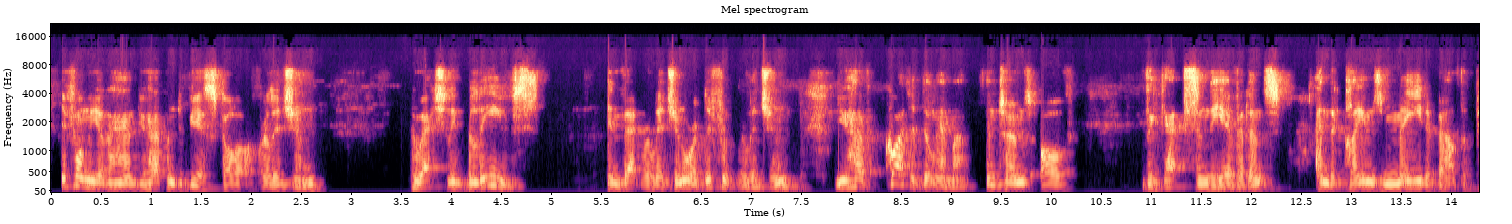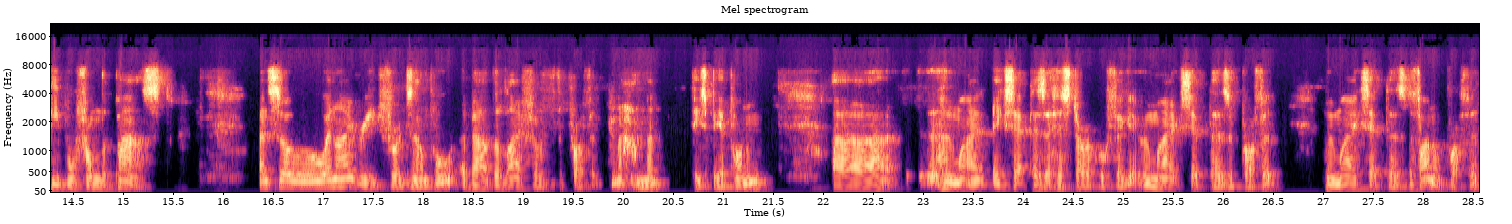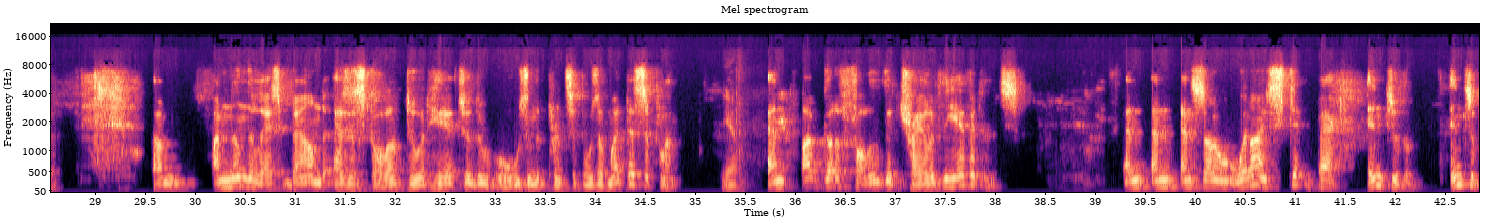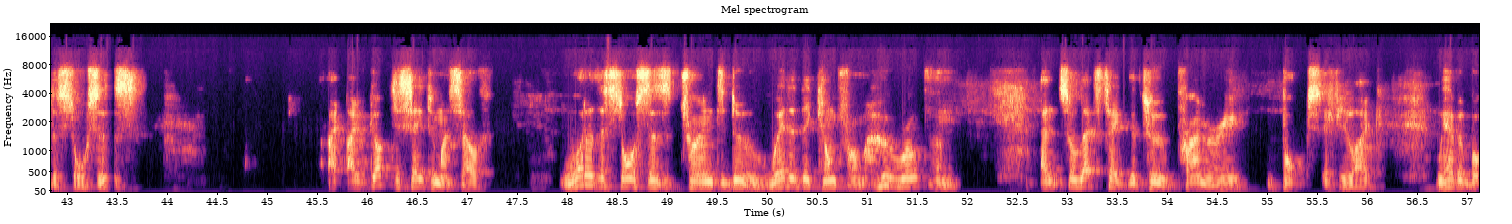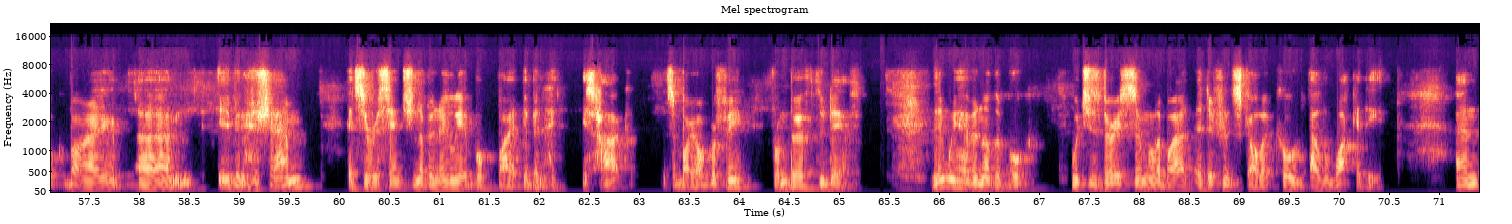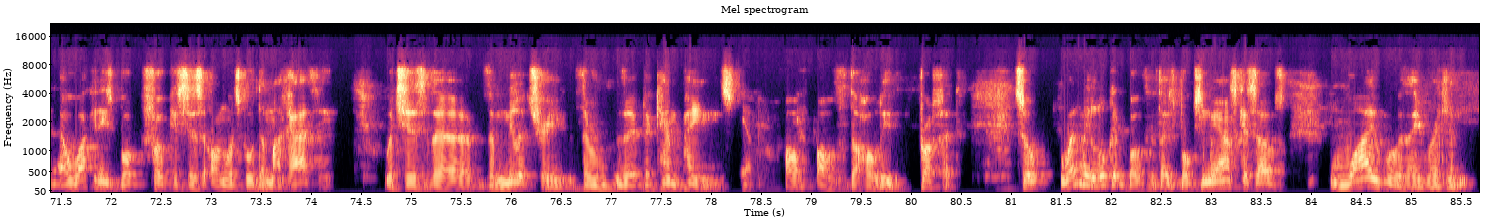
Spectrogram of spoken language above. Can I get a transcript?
If, on the other hand, you happen to be a scholar of religion who actually believes in that religion or a different religion, you have quite a dilemma in terms of the gaps in the evidence and the claims made about the people from the past. And so when I read, for example, about the life of the Prophet Muhammad, peace be upon him, uh, whom I accept as a historical figure, whom I accept as a prophet, whom I accept as the final prophet, um, I'm nonetheless bound as a scholar to adhere to the rules and the principles of my discipline. Yeah. And I've got to follow the trail of the evidence. And, and, and so when I step back into the, into the sources, I, I've got to say to myself, what are the sources trying to do? Where did they come from? Who wrote them? And so let's take the two primary books, if you like. We have a book by um, Ibn Hisham. It's a recension of an earlier book by Ibn Ishaq. It's a biography from birth to death. Then we have another book, which is very similar by a different scholar called Al Waqidi. And Al Waqidi's book focuses on what's called the Maghazi, which is the, the military, the, the, the campaigns yep. of, yep. of the Holy Prophet. So when we look at both of those books and we ask ourselves, why were they written?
